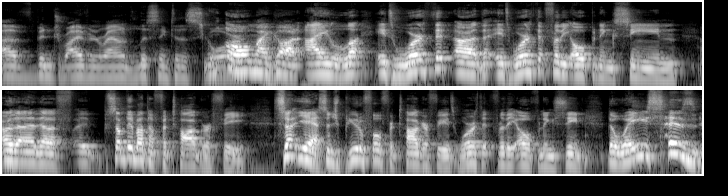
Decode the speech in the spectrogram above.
I've been driving around listening to the score." Oh my god, I love. It's worth it. Uh, the, it's worth it for the opening scene or the the something about the photography. So yeah, such beautiful photography. It's worth it for the opening scene. The way he says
